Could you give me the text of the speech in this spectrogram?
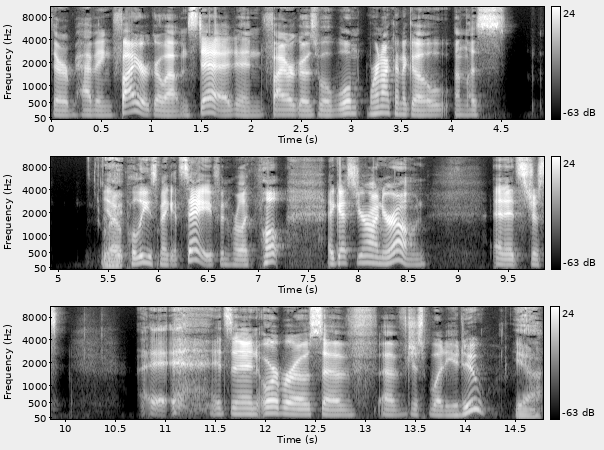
they're having fire go out instead. And fire goes, well, we'll we're not going to go unless you know police make it safe, and we're like, well, I guess you're on your own, and it's just eh, it's an Ouroboros of of just what do you do? Yeah.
